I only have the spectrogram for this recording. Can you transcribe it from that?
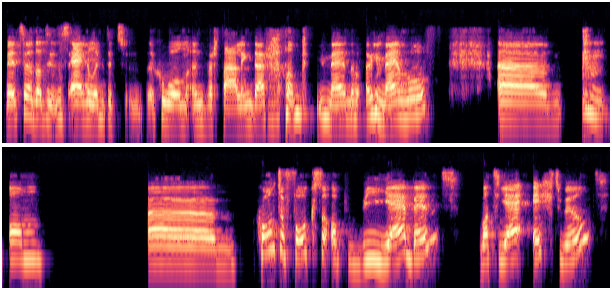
Weet je, dat is eigenlijk de- gewoon een vertaling daarvan in mijn, in mijn hoofd. Ehm, om ehm, gewoon te focussen op wie jij bent, wat jij echt wilt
